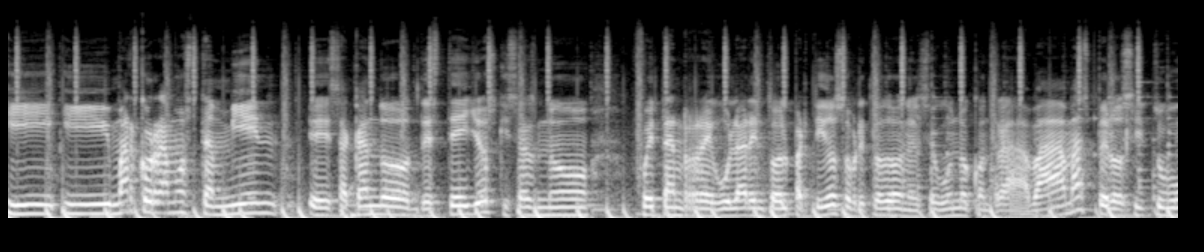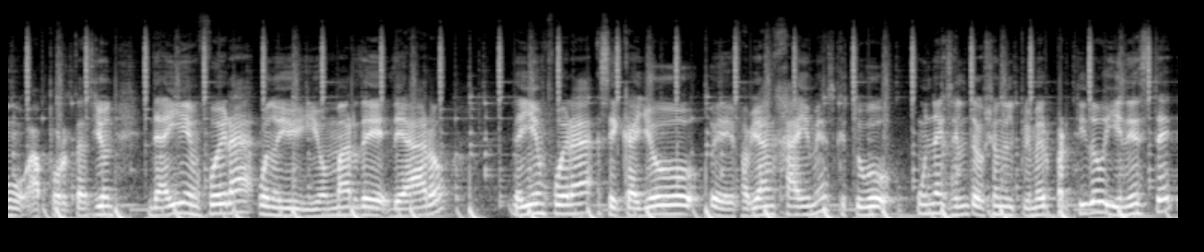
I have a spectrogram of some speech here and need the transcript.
Y, Marco Ramos también eh, sacando destellos, quizás no fue tan regular en todo el partido, sobre todo en el segundo contra Bahamas, pero sí tuvo aportación. De ahí en fuera, bueno, y, Omar de, Aro. De ahí en fuera se cayó eh, Fabián Jaimes, que tuvo una excelente acción en el primer partido y en este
